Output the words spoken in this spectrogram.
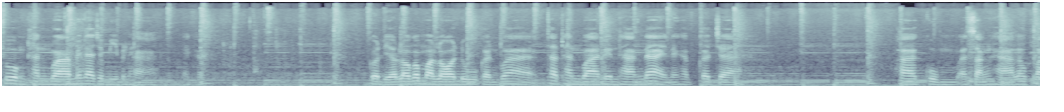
ช่วงธันวาไม่น่าจะมีปัญหานะครับ ก็เดี๋ยวเราก็มารอดูกันว่าถ้าธันวาเดินทางได้นะครับ ก็จะ พากลุ่มอสังหาเราไป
